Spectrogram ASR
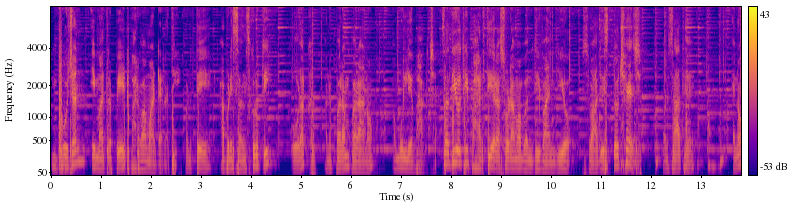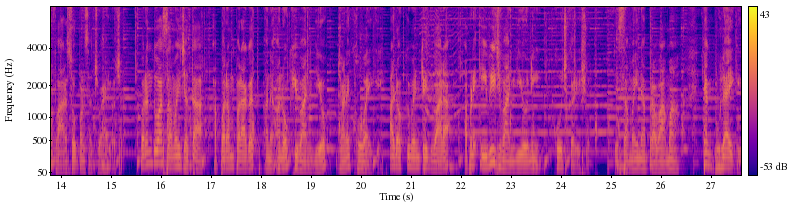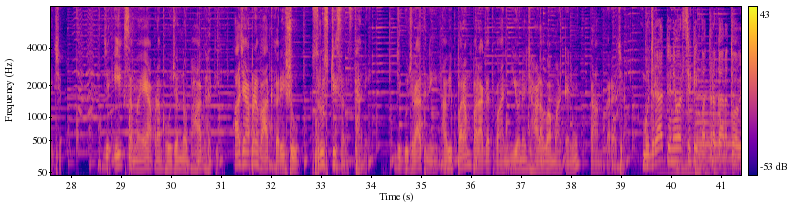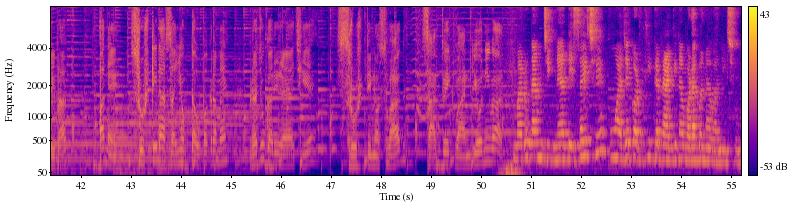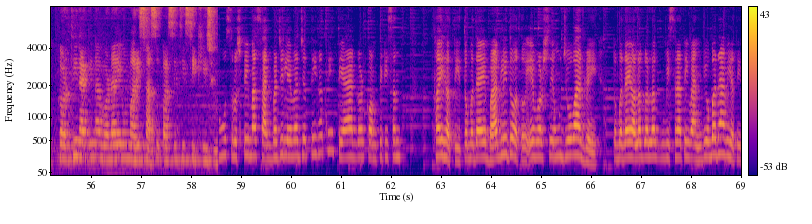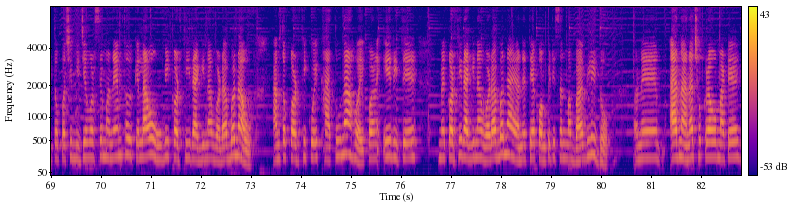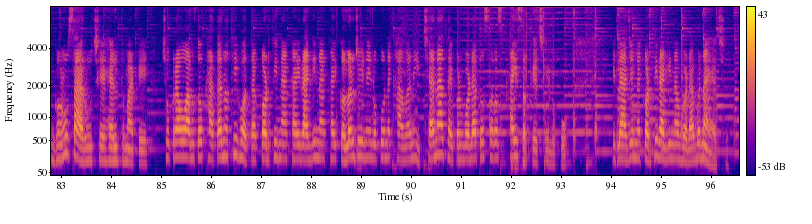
ભોજન એ માત્ર પેટ ભરવા માટે નથી, પણ તે આપણી સંસ્કૃતિ, ઓળખ અને પરંપરાનો અમૂલ્ય ભાગ છે. સદીઓથી ભારતીય રસોડામાં બનતી વાનગીઓ સ્વાદિષ્ટ તો છે જ, પણ સાથે એનો વારસો પણ સચવાયેલો છે. પરંતુ આ સમય જતાં આ પરંપરાગત અને અનોખી વાનગીઓ જાણે ખોવાઈ ગઈ. આ ડોક્યુમેન્ટરી દ્વારા આપણે એવી જ વાનગીઓની ખોજ કરીશું, જે સમયના પ્રવાહમાં ક્યાંક ભૂલાઈ ગઈ છે. જે એક સમયે આપણા ભોજનનો ભાગ હતી. આજે આપણે વાત કરીશું સૃષ્ટિ સંસ્થાની, જે ગુજરાતની આવી પરંપરાગત વાનગીઓને જાળવવા માટેનું કામ કરે છે. ગુજરાત યુનિવર્સિટી પત્રકારત્વ વિભાગ અને સૃષ્ટિના સંયુક્ત ઉપક્રમે રજૂ કરી રહ્યા છીએ સૃષ્ટિનો સ્વાદ સાત્વિક વાનગીઓની વાત. મારું નામ જિજ્ઞા દેસાઈ છે. હું આજે કળથી રાગીના વડા બનાવવાની છું. કળથી રાગીના વડા એ હું મારી સાસુ પાસેથી શીખી છું. હું સૃષ્ટિમાં શાકભાજી લેવા જતી હતી. ત્યાં આગળ કોમ્પિટિશન થઈ હતી. તો બધાએ ભાગ લીધો હતો. એ વર્ષે હું જોવા ગઈ. તો બધાએ અલગ અલગ વિસરાતી વાનગીઓ બનાવી હતી. તો પછી બીજે વર્ષે મને એમ થયું કે લાવો હું બી કળથી રાગીના વડા બનાવું. આમ તો કળથી કોઈ ખાતું ના હોય પણ એ રીતે મેં કળથી રાગીના વડા બનાવ્યા અને ત્યાં કોમ્પિટિશનમાં ભાગ લીધો. અને આ નાના છોકરાઓ માટે ઘણું સારું છે હેલ્થ માટે. છોકરાઓ આમ તો ખાતા નથી હોતા કળથી ના ખાય, રાગી ના ખાય કલર જોઈને એ લોકોને ખાવાની ઈચ્છા ના થાય, પણ વડા તો સરસ ખાઈ શકે છે એ લોકો. એટલે આજે મેં કળથી રાગીના વડા બનાવ્યા છે.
